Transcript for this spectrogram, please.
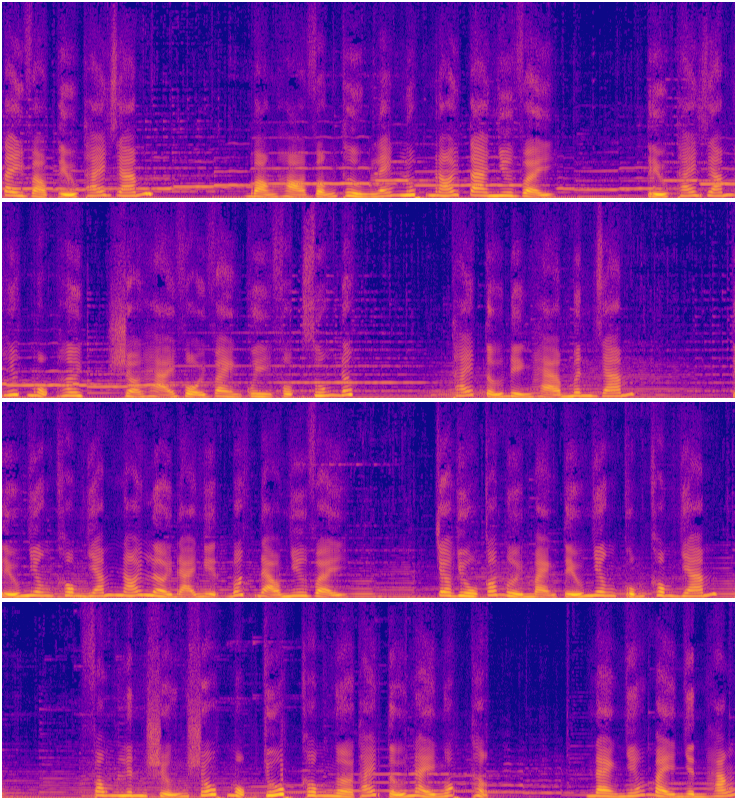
tay vào tiểu thái giám. Bọn họ vẫn thường lén lút nói ta như vậy Tiểu thái giám hít một hơi, sợ hãi vội vàng quỳ phục xuống đất. Thái tử điện hạ minh giám. Tiểu nhân không dám nói lời đại nghịch bất đạo như vậy. Cho dù có 10 mạng tiểu nhân cũng không dám. Phong Linh sững sốt một chút Không ngờ thái tử này ngốc thật. Nàng nhớ mày nhìn hắn.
